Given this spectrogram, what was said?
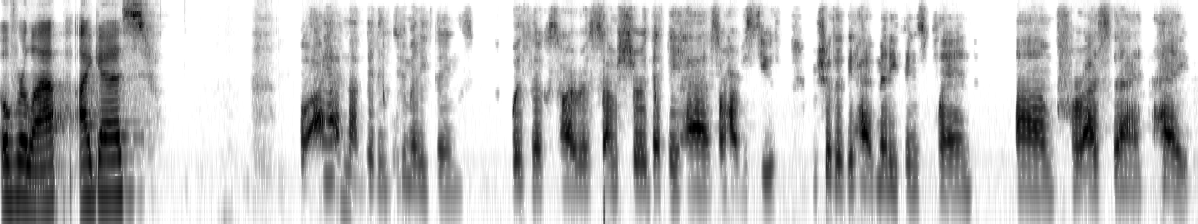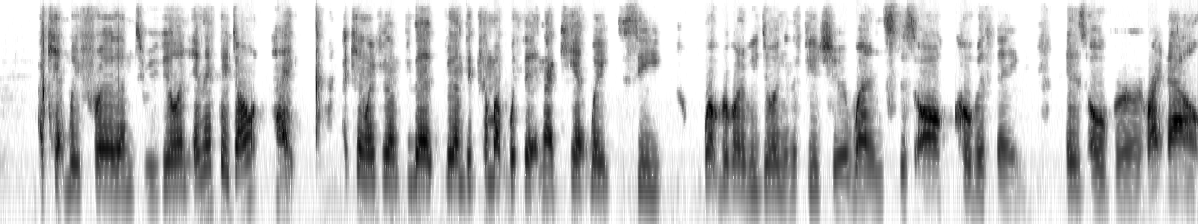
overlap, I guess. Well, I have not been in too many things with Next Harvest. I'm sure that they have some Harvest Youth. I'm sure that they have many things planned um, for us that hey, I can't wait for them to reveal it. And if they don't, hey, I can't wait for them for, that, for them to come up with it, and I can't wait to see what we're going to be doing in the future once this all COVID thing is over. Right now,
